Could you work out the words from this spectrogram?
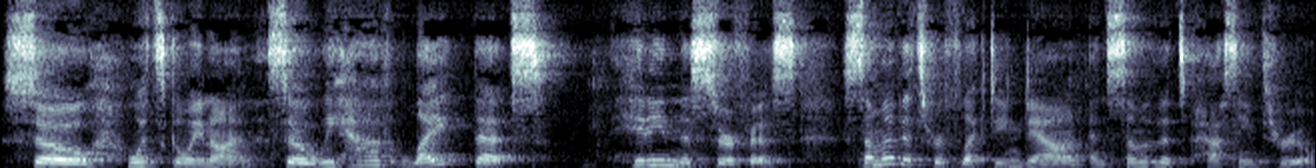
So what's going on? So we have light that's hitting this surface some of it's reflecting down and some of it's passing through.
